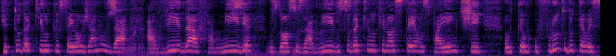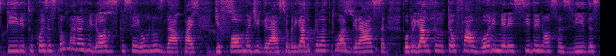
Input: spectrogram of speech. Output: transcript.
de tudo aquilo que o Senhor já nos dá, Senhor, é a vida, a família, Senhor, os nossos amigos, tudo aquilo que nós temos, Pai, em Ti, o, teu, o fruto do Teu Espírito, coisas tão maravilhosas que o Senhor nos dá, Pai, de forma de graça. Obrigado pela Tua graça, obrigado pelo Teu favor imerecido em nossas vidas,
